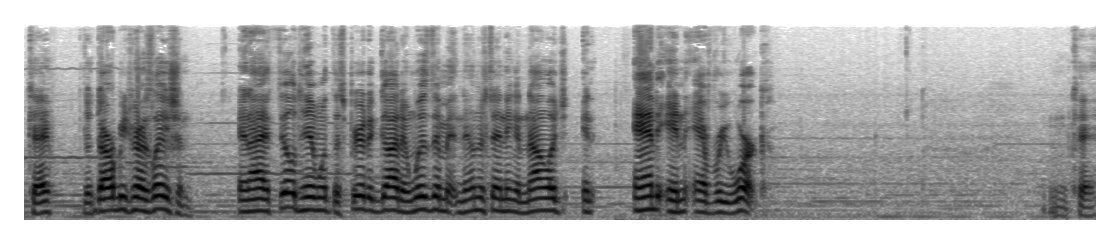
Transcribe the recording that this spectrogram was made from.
Okay, the Darby translation. And I have filled him with the Spirit of God and wisdom and understanding and knowledge in, and in every work. Okay.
